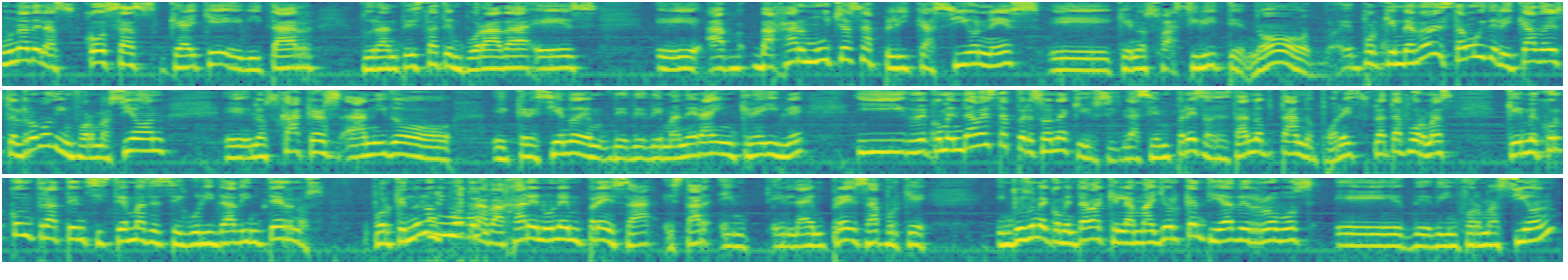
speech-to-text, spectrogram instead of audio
una de las cosas que hay que evitar durante esta temporada es eh, bajar muchas aplicaciones eh, que nos faciliten, ¿no? Eh, porque en verdad está muy delicado esto, el robo de información, eh, los hackers han ido eh, creciendo de, de, de, manera increíble y recomendaba a esta persona que si las empresas están optando por estas plataformas, que mejor contraten sistemas de seguridad internos. Porque no es lo mismo trabajar en una empresa, estar en, en la empresa, porque Incluso me comentaba que la mayor cantidad de robos eh, de, de, información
